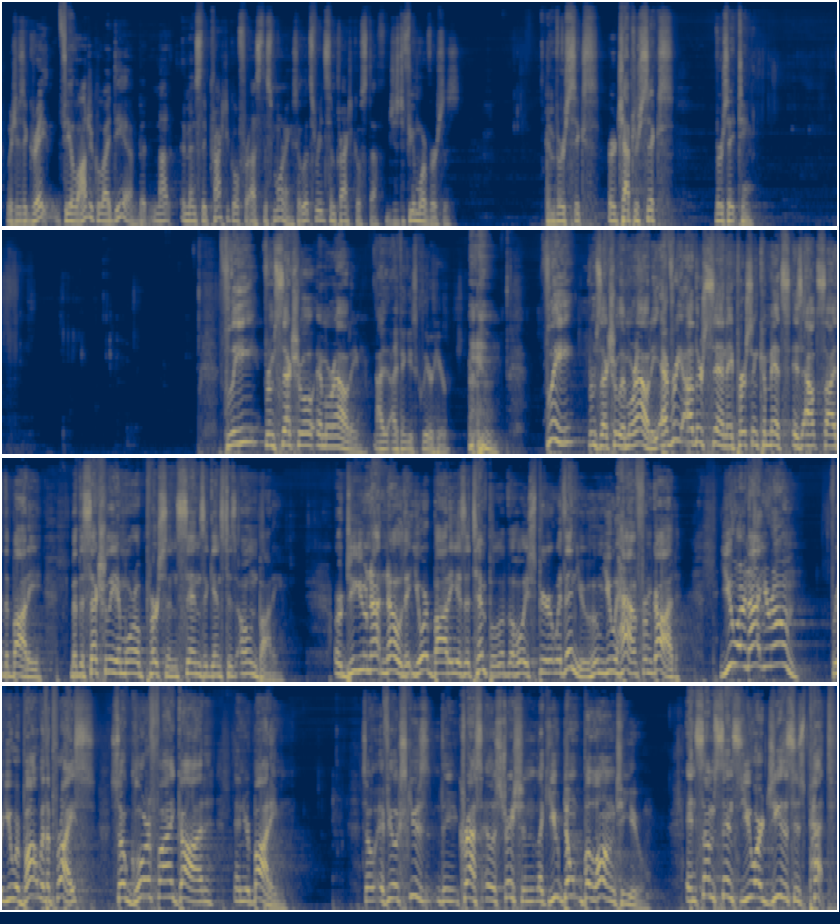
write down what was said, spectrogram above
which is a great theological idea, but not immensely practical for us this morning. So let's read some practical stuff, just a few more verses. In verse 6, or chapter 6, verse 18. Flee from sexual immorality. I, I think he's clear here. Flee from sexual immorality. Every other sin a person commits is outside the body, but the sexually immoral person sins against his own body. Or do you not know that your body is a temple of the Holy Spirit within you, whom you have from God? You are not your own, for you were bought with a price, so glorify God in your body. So, if you'll excuse the crass illustration, like you don't belong to you. In some sense, you are Jesus' pet.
